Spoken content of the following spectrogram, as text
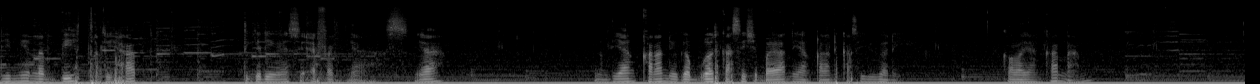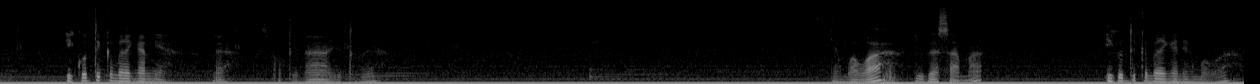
ini lebih terlihat tiga dimensi efeknya ya. Nanti yang kanan juga boleh dikasih supaya yang kanan dikasih juga nih. Kalau yang kanan ikuti kemiringannya. Nah seperti nah gitu ya. Yang bawah juga sama. Ikuti kemiringan yang bawah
